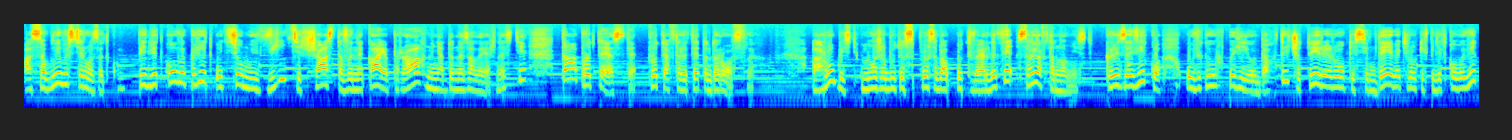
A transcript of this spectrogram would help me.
Особливості розвитку. Підлітковий період у цьому віці часто виникає прагнення до незалежності та протести проти авторитету дорослих. Грубість може бути способом утвердити свою автономність. Криза віку у вікових періодах 3-4 роки, 7-9 років, підлітковий вік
